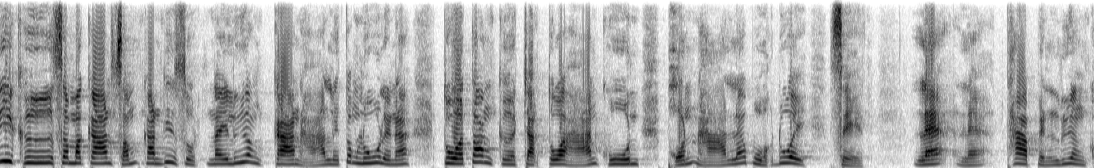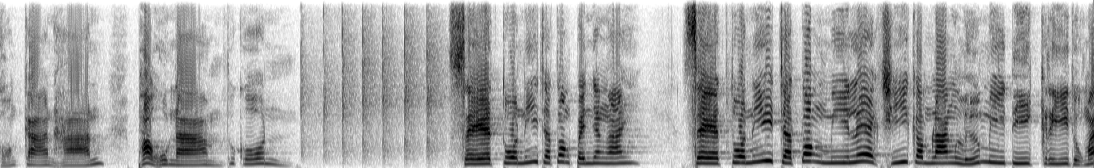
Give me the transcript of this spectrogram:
นี่คือสมการสำคัญที่สุดในเรื่องการหารเลยต้องรู้เลยนะ ตัวตั้งเกิดจากตัวหารคูณ ผลหารแล้วบวกด้วยเศษ และและถ้าเป็นเรื่องของการหารพหุนามทุกคน เศษตัวนี้จะต้องเป็นยังไง เศษตัวนี้จะต้องมีเลขชี้กำลังหรือมีดีกรีถูกไหม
